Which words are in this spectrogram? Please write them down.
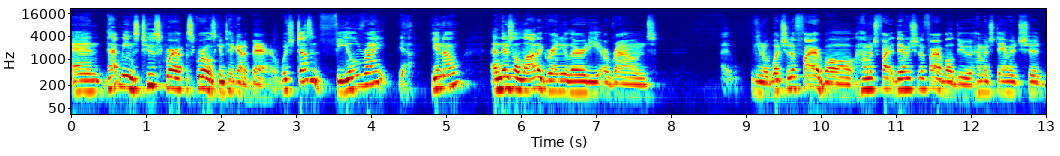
And that means two square, squirrels can take out a bear, which doesn't feel right. Yeah. You know? And there's a lot of granularity around, you know, what should a fireball, how much damage should a fireball do? How much damage should,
